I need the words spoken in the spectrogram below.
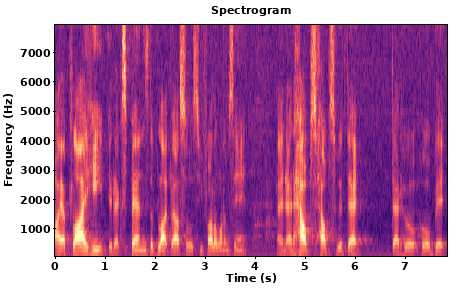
I apply heat, it expands the blood vessels. You follow what I'm saying? And, and helps helps with that that whole, whole bit.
